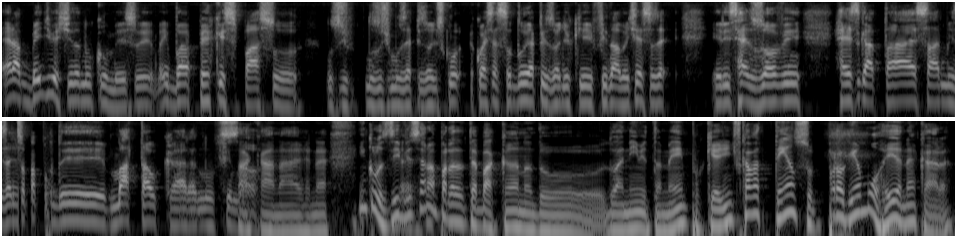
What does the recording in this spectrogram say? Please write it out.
era bem divertida no começo, embora perca espaço nos, nos últimos episódios, com, com, exceção do episódio que finalmente eles, eles resolvem resgatar essa amizade só para poder matar o cara no final. Sacanagem, né? Inclusive, é. isso era uma parada até bacana do, do anime também, porque a gente ficava tenso por alguém morrer, né, cara?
